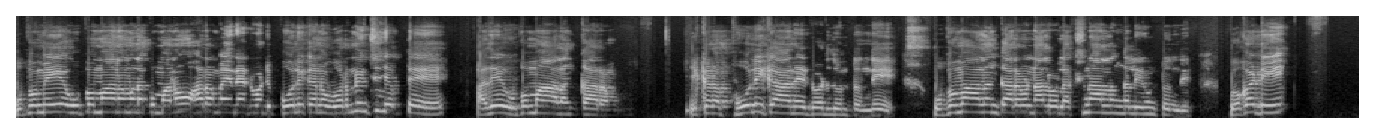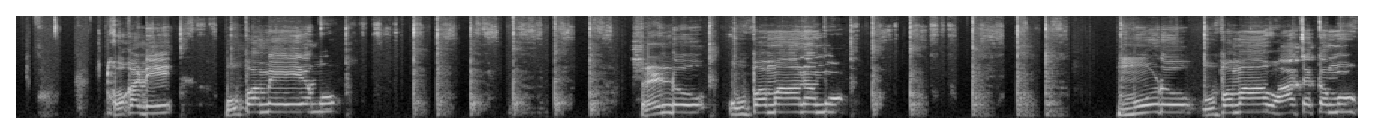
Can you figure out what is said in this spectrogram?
ఉపమేయ ఉపమానములకు మనోహరమైనటువంటి పోలికను వర్ణించి చెప్తే అదే ఉపమా అలంకారం ఇక్కడ పోలిక అనేటువంటిది ఉంటుంది. ఉపమా అలంకారం నాలుగు లక్షణాలను కలిగి ఉంటుంది. ఒకటి ఒకటి ఉపమేయము. రెండు ఉపమానము. మూడు ఉపమా వాచకము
